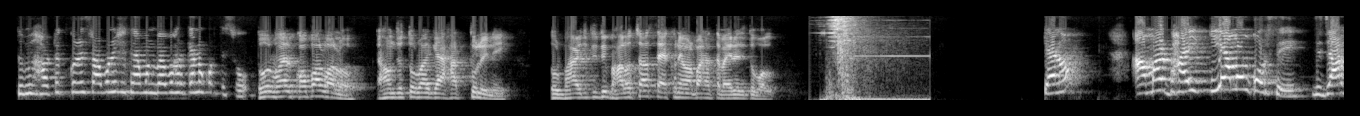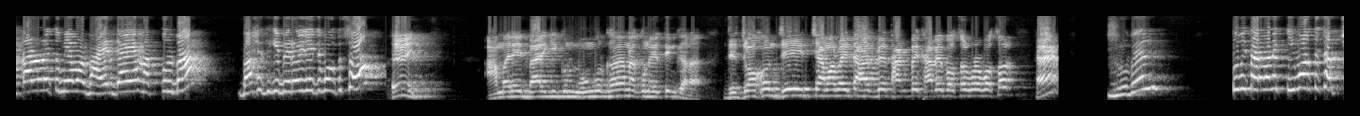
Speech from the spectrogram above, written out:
তুমি হঠাৎ করে শ্রাবণের সাথে এমন ব্যবহার কেন করতেছো? তোর ভাইয়ের কপাল ভালো। এখন যে তোর ভাই গায়ে হাত তুলে নেই। তোর ভাই যদি তুই ভালো চাস তা এখনই আমার বাসাতে বাইরে যেতে বল। কেন? আমার ভাই কি এমন করছে যে যার কারণে তুমি আমার ভাইয়ের গায়ে হাত তুলবা? বাসা থেকে বের হয়ে যেতে বলতেছো? এই আমার এই বাড়ি কি কোনো নোংর খানা না কোনো এতিম খানা? যে যখন যে ইচ্ছে আমার বাড়িতে আসবে থাকবে খাবে বছর পর বছর হ্যাঁ? রুবেল তুমি তার মানে কি বলতে চাচ্ছ?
